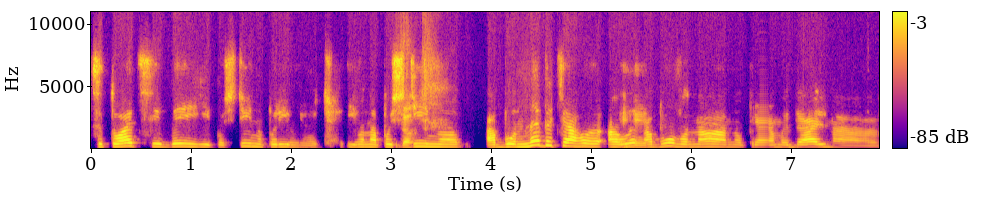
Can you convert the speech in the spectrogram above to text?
ситуації, де її постійно порівнюють, і вона постійно або не дотягує, але Мгм. або вона ну прям ідеальна.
